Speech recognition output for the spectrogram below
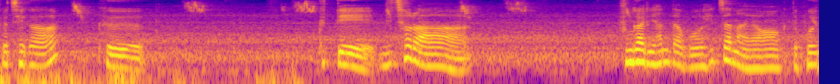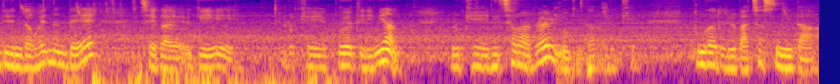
그 제가 그 그때 리처라 분갈이 한다고 했잖아요. 그때 보여드린다고 했는데 제가 여기 이렇게 보여드리면 이렇게 리처라를 여기다가 이렇게 분갈이를 마쳤습니다.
